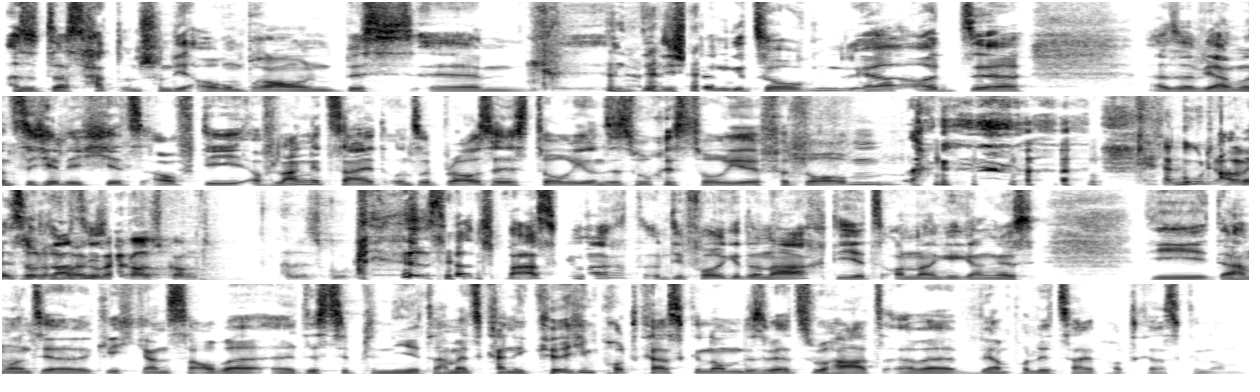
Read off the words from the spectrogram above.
also das hat uns schon die Augenbrauen bis ähm, hinter die Stirn gezogen, ja, und äh, also wir haben uns sicherlich jetzt auf die auf lange Zeit unsere Browser-Historie, unsere Suchhistorie verdorben. Ja gut, aber, aber so eine Folge sich, rauskommt, alles gut. es hat Spaß gemacht und die Folge danach, die jetzt online gegangen ist, die, da haben wir uns ja wirklich ganz sauber äh, diszipliniert. Da haben wir jetzt keine Kirchen-Podcast genommen, das wäre zu hart, aber wir haben Polizei-Podcast genommen.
